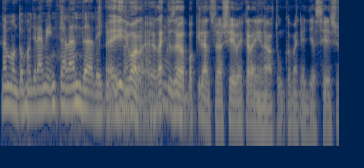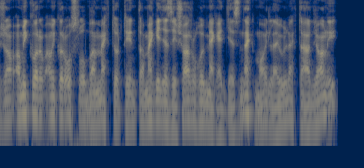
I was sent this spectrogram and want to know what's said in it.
Nem mondom, hogy reménytelen, de eléggé Így van, legközelebb a 90-es évek elején álltunk a megegyezés, és amikor, amikor Oszlóban megtörtént a megegyezés arról, hogy megegyeznek, majd leülnek tárgyalni,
